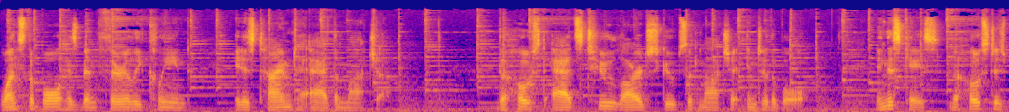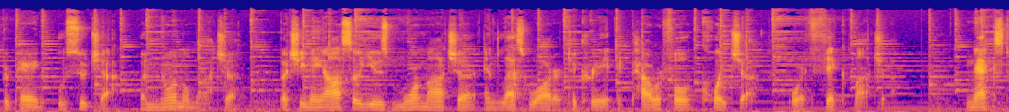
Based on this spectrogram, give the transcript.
Once the bowl has been thoroughly cleaned, it is time to add the matcha. The host adds two large scoops of matcha into the bowl. In this case, the host is preparing usucha, a normal matcha, but she may also use more matcha and less water to create a powerful koicha, or thick matcha. Next,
